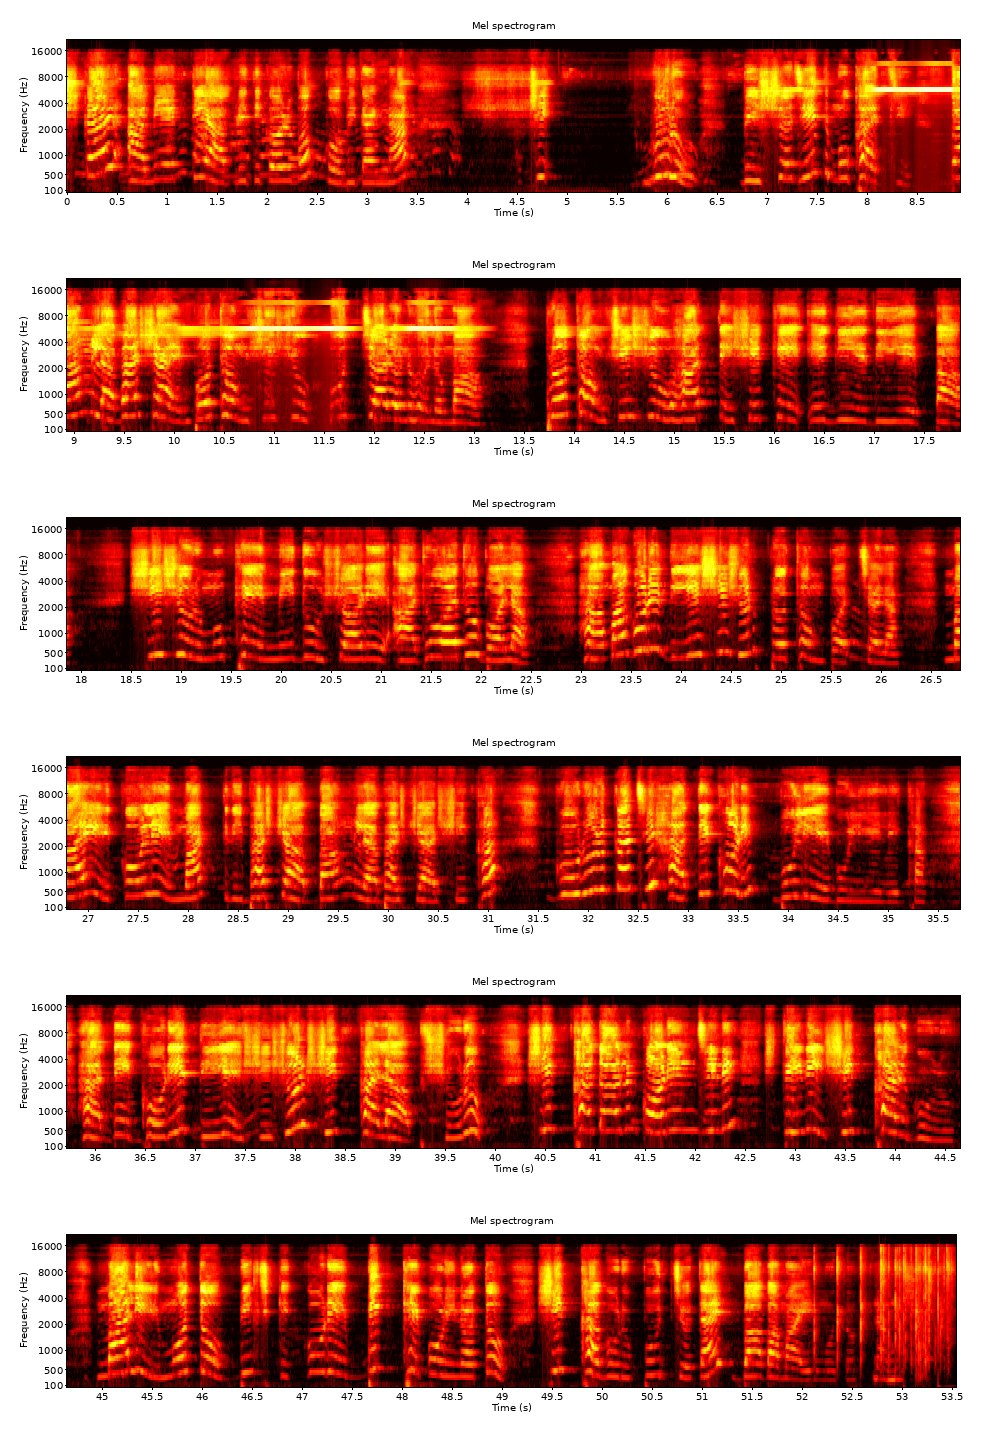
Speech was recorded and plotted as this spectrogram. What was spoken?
নমস্কার, আমি একটি আবৃত্তি করব কবিতার নাম গুরু বিশ্বজিৎ মুখার্জি। বাংলা ভাষায় প্রথম শিশু উচ্চারণ হলো মা। প্রথম শিশু হাতে শেখে এগিয়ে দিয়ে পা। শিশুর মুখে মৃদু স্বরে আধো আধো বলা। হামাগুড়ি দিয়ে শিশুর প্রথম পথ চলা। মায়ের কোলে মাতৃভাষা বাংলা ভাষা শেখা। গুরুর কাছে হাতে খড়ি বুলিয়ে বুলিয়ে লেখা। হাতে ঘড়ি দিয়ে শিশুর শিক্ষা লাভ শুরু। শিক্ষাদান করেন যিনি, তিনি শিক্ষার গুরু। মালির মতো বীজকে করে বৃক্ষে পরিণত। শিক্ষাগুরু পূজ্য তাই বাবা মায়ের মতো। নমস্কার।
